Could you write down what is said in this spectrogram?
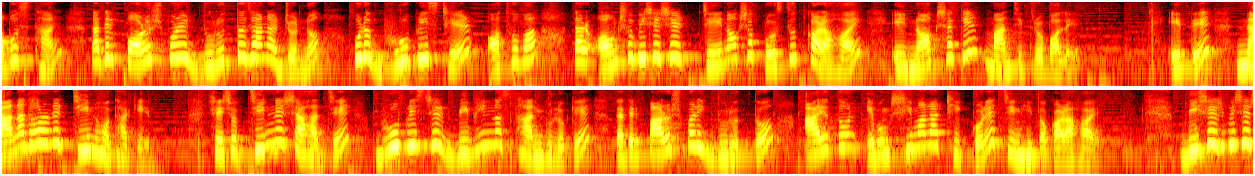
অবস্থান তাদের পরস্পরের দূরত্ব জানার জন্য পুরো ভূপৃষ্ঠের অথবা তার অংশবিশেষের যে নকশা প্রস্তুত করা হয়, এই নকশাকে মানচিত্র বলে। এতে নানা ধরনের চিহ্ন থাকে। সেসব চিহ্নের সাহায্যে ভূপৃষ্ঠের বিভিন্ন স্থানগুলোকে তাদের পারস্পরিক দূরত্ব, আয়তন এবং সীমানা ঠিক করে চিহ্নিত করা হয়। বিশেষ বিশেষ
